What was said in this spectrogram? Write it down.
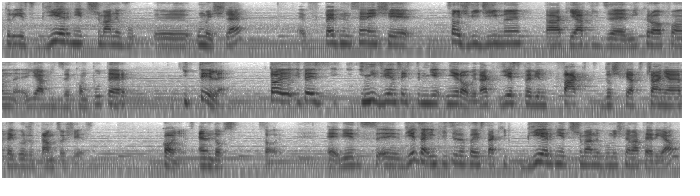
który jest biernie trzymany w y, umyśle. W pewnym sensie coś widzimy, tak, ja widzę mikrofon, ja widzę komputer i tyle. To, i, to jest, I nic więcej z tym nie, nie robię, tak? Jest pewien fakt doświadczania tego, że tam coś jest. Koniec, end of story. E, więc e, wiedza implicyta to jest taki biernie trzymany w umyśle materiał,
